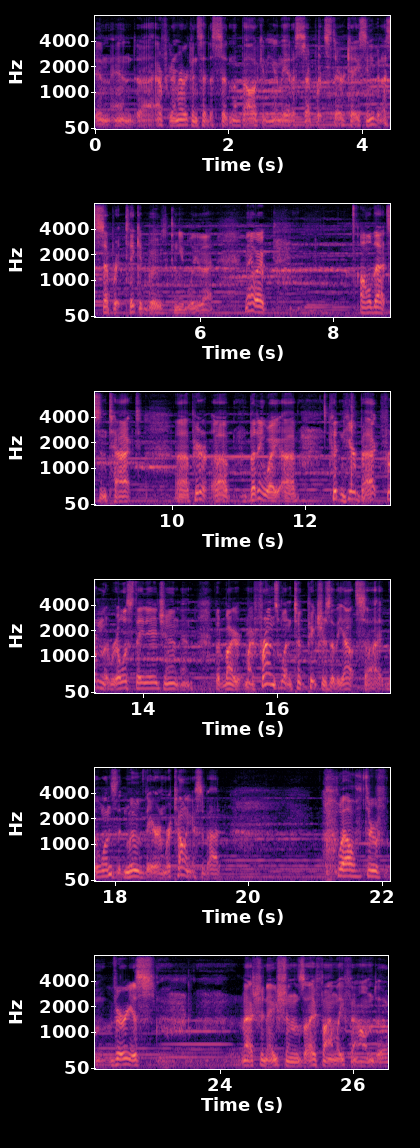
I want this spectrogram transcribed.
and, and uh, African Americans had to sit in the balcony and they had a separate staircase and even a separate ticket booth. Can you believe that? Anyway all that's intact. Uh, uh but anyway uh, couldn't hear back from the real estate agent and but my my friends went and took pictures of the outside the ones that moved there and were telling us about it well, through various machinations, I finally found, uh, uh,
